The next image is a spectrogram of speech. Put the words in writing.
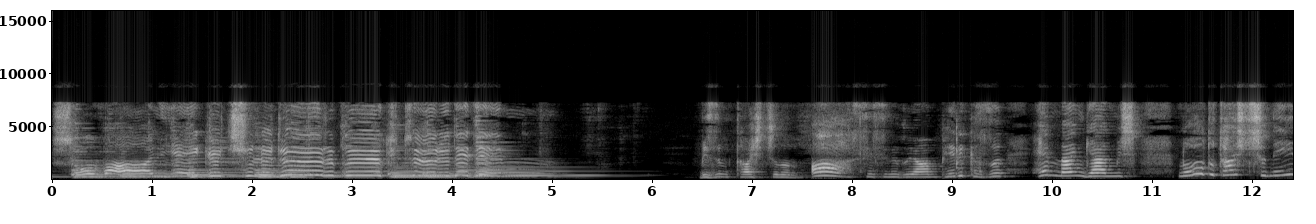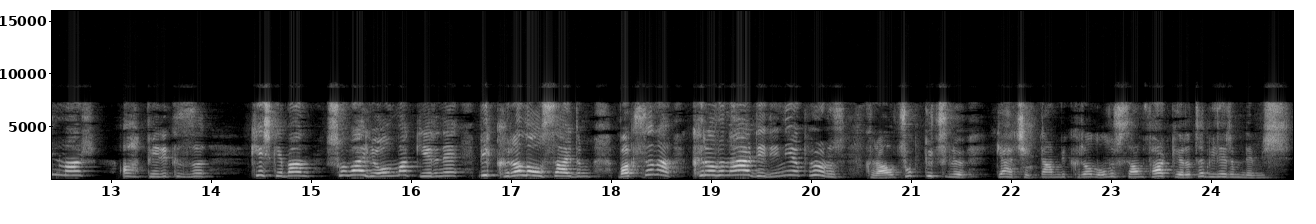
Şövalye güçlüdür büyüktür dedim Bizim taşçının ah sesini duyan peri kızı hemen gelmiş. Ne oldu taşçı neyin var? Ah peri kızı keşke ben şövalye olmak yerine bir kral olsaydım. Baksana kralın her dediğini yapıyoruz. Kral çok güçlü. Gerçekten bir kral olursam fark yaratabilirim demiş.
